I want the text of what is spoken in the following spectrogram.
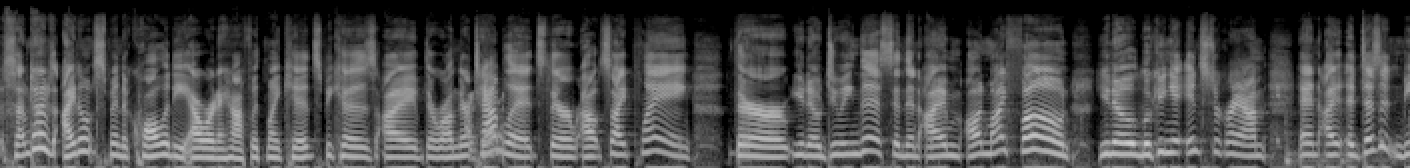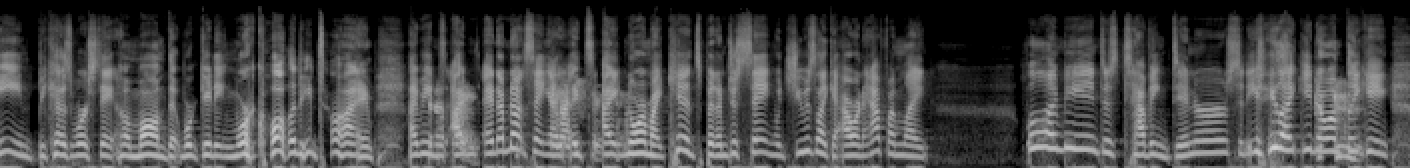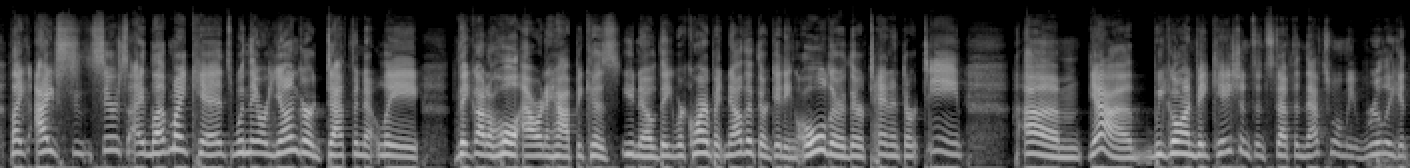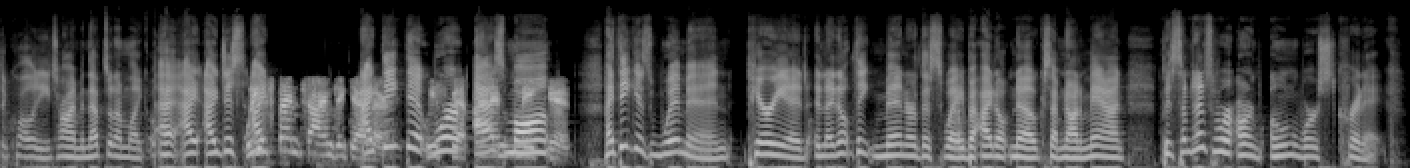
Sometimes I don't spend a quality hour and a half with my kids because I they're on their I tablets, they're outside playing, they're you know doing this, and then I'm on my phone, you know, looking at Instagram, and I it doesn't mean because we're stay at home mom that we're getting more quality time. I mean, I'm, and I'm not saying I, it's. I ignore my kids, but I'm just saying when she was like an hour and a half, I'm like, well, I mean, just having dinners and eating, like, you know, I'm thinking, like, I seriously, I love my kids. When they were younger, definitely they got a whole hour and a half because, you know, they require, but now that they're getting older, they're 10 and 13. Um, yeah, we go on vacations and stuff, and that's when we really get the quality time. And that's what I'm like, I, I, I just, We I, spend time together. I think that we we're as mom. I think as women, period, and I don't think men are this way, but I don't know because I'm not a man. But sometimes we're our own worst critic.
